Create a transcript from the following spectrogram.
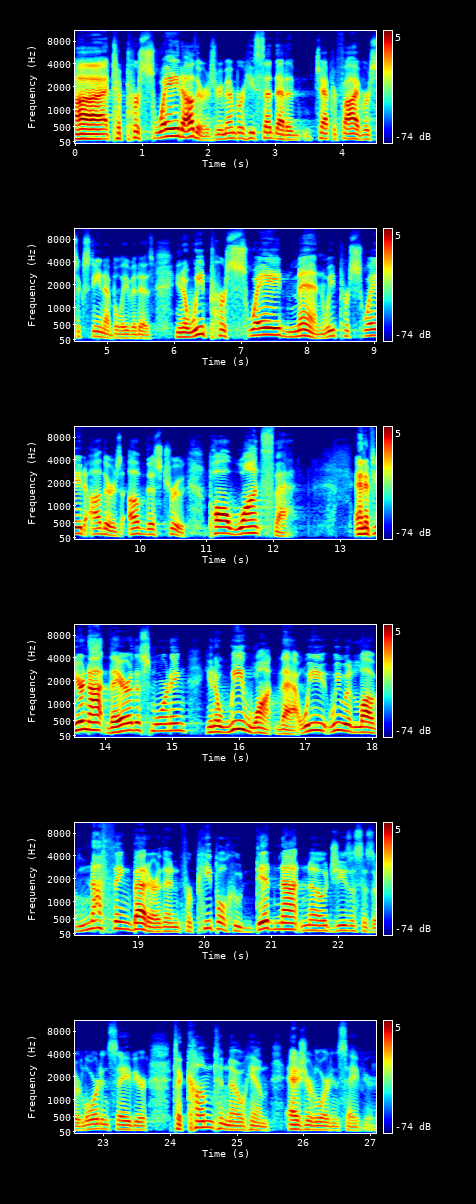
uh, to persuade others. Remember, he said that in chapter 5, verse 16, I believe it is. You know, we persuade men, we persuade others of this truth. Paul wants that. And if you're not there this morning, you know, we want that. We, we would love nothing better than for people who did not know Jesus as their Lord and Savior to come to know Him as your Lord and Savior.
